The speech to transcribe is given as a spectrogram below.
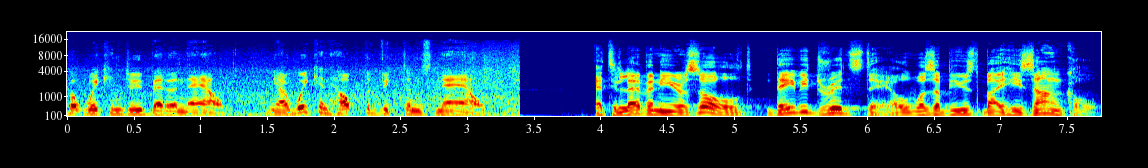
but we can do better now. You know, we can help the victims now. At 11 years old, David Ridsdale was abused by his uncle,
